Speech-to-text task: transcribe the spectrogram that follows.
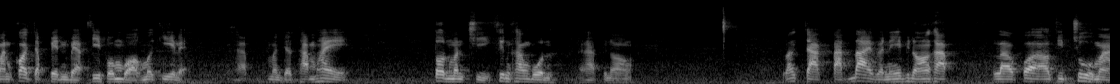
มันก็จะเป็นแบบที่ผมบอกเมื่อกี้แหละนะครับ มันจะทำให้ต้นมันฉีกขึ้นข้างบนนะครับ พี่น้อง หลังจากตัดได้แบบนี้พี่น้องครับ เราก็เอาทิชชู่มา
